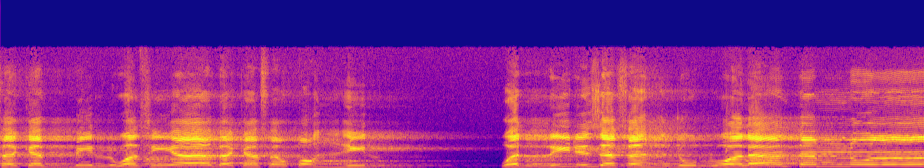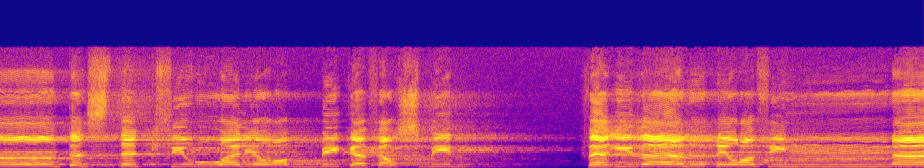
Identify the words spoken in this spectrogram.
فكبر وثيابك فطهر والرجز فاهجر ولا تمنن تستكثر ولربك فاصبر. فإذا نقر في الناقور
